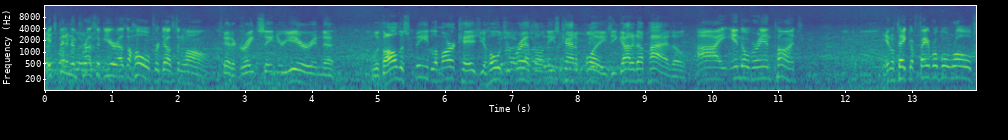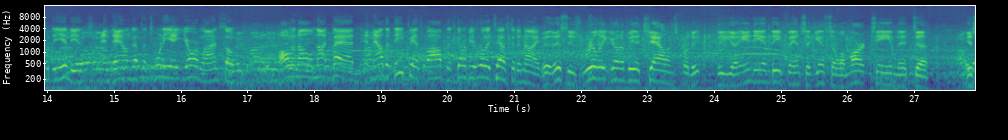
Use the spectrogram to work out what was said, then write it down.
it's been an impressive year as a whole for Dustin Long. He's had a great senior year, and uh, with all the speed La Marque has, you hold your breath on these kind of plays. He got it up high, though. High end over end punt. It'll take a favorable roll for the Indians and down at the 28-yard line. So all in all, not bad. And now the defense, Bob, that's going to be really tested tonight. This is really going to be a challenge for the, the uh, Indian defense against a La Marque team that uh, is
